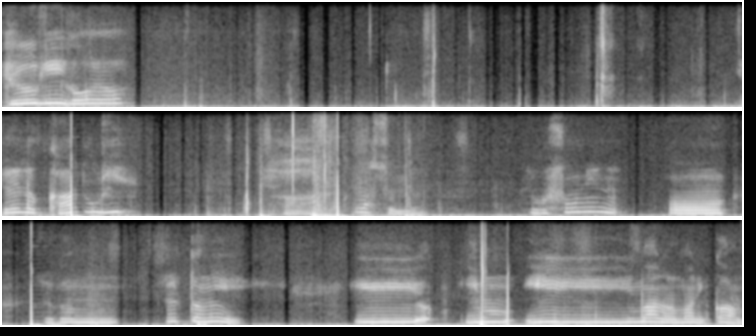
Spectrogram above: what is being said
죽이고요. 얘도 가두리. 자, 클났었네. 이거 손이는 어 지금 1등이 이 2, 만 얼마니까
